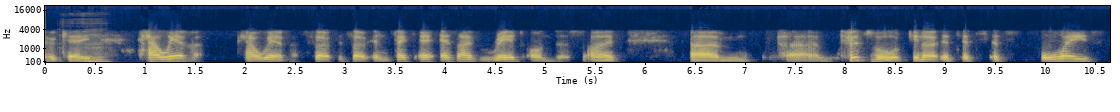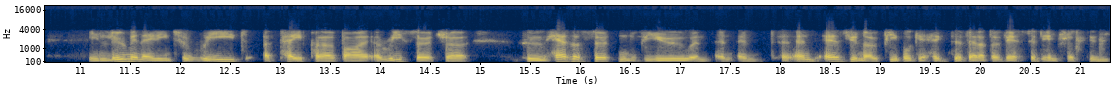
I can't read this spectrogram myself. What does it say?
Okay. Mm. However, however, so so in fact, as I've read on this, I've um, um, first of all, you know, it, it's it's always illuminating to read a paper by a researcher who has a certain view and, and, and, and as you know, people get develop a vested interest in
